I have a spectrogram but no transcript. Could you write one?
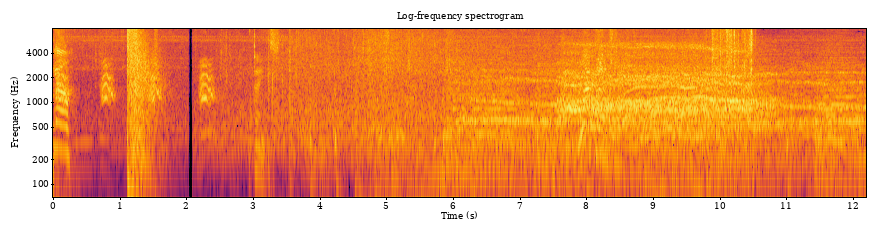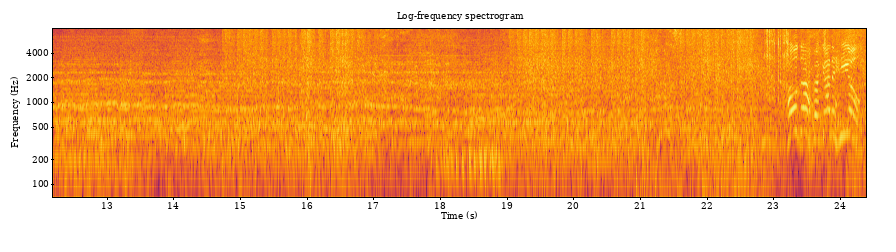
you go. Thanks. Hold up, I gotta heal!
